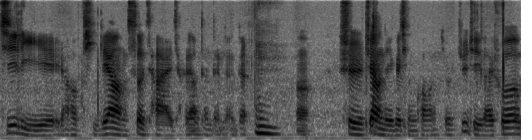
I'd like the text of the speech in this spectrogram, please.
肌理，然后体量、色彩、材料等等等等。嗯嗯，是这样的一个情况。就具体来说，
